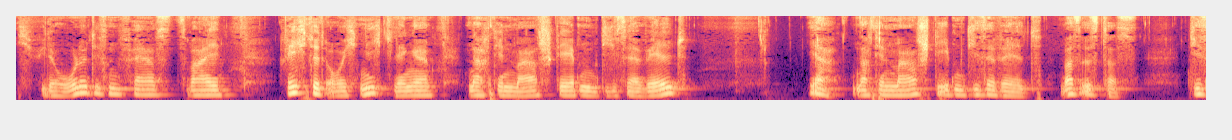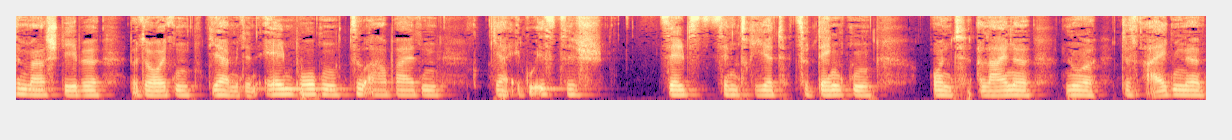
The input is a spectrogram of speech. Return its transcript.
Ich wiederhole diesen Vers 2. Richtet euch nicht länger nach den Maßstäben dieser Welt. Ja, nach den Maßstäben dieser Welt. Was ist das? Diese Maßstäbe bedeuten, ja, mit den Ellenbogen zu arbeiten, ja, egoistisch, selbstzentriert zu denken und alleine nur das eigene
